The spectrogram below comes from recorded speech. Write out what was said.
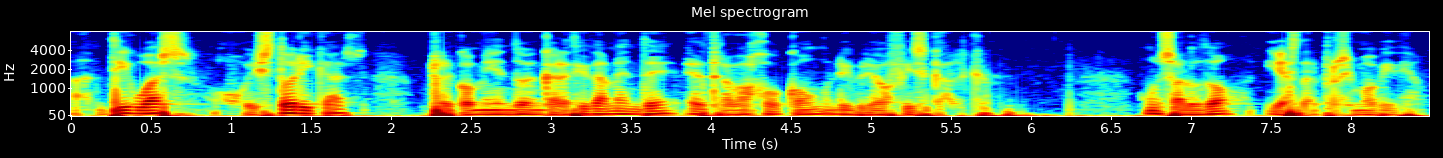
antiguas o históricas, recomiendo encarecidamente el trabajo con LibreOffice Calc. Un saludo y hasta el próximo vídeo.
